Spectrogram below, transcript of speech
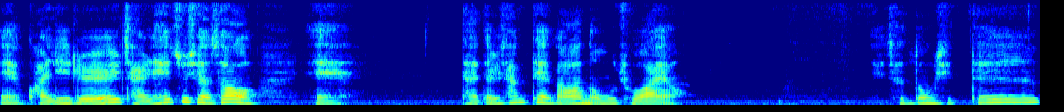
예, 관리를 잘 해주셔서 예, 다들 상태가 너무 좋아요. 네, 전동 시트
